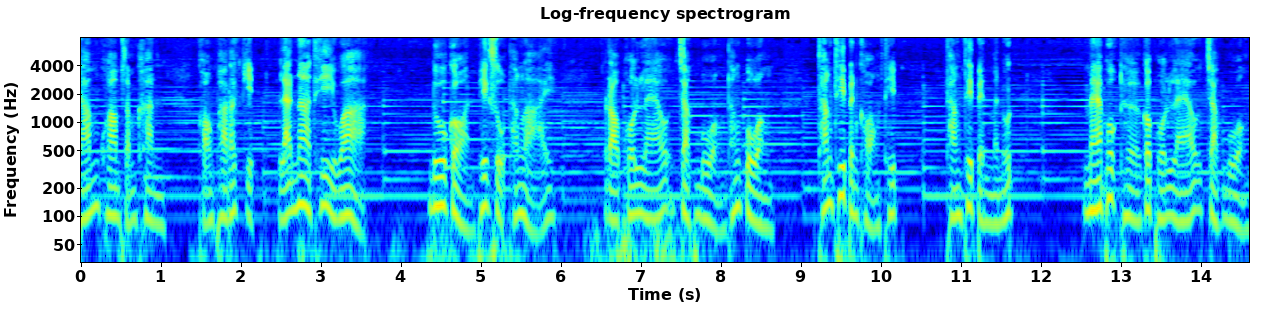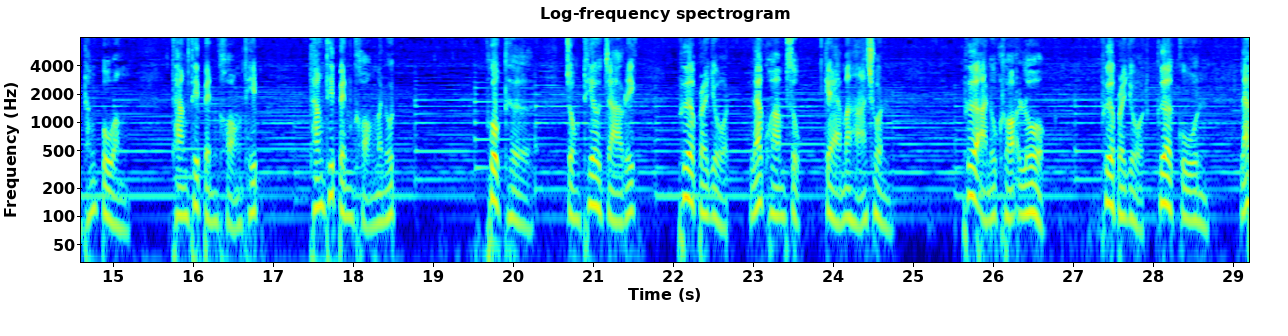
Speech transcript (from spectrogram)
ย้ำความสำคัญของภารกิจและหน้าที่ว่า ดูก่อนภิกษุทั้งหลาย เราพ้นแล้วจากบ่วงทั้งปวง ทั้งที่เป็นของทิพย์ทั้งที่เป็นมนุษย์ แม้พวกเธอก็พ้นแล้วจากบ่วงทั้งปวง ทั้งที่เป็นของทิพย์ทั้งที่เป็นของมนุษย์ พวกเธอจงเที่ยวจาริก เพื่อประโยชน์และความสุขแก่มหาชน เพื่ออนุเคราะห์โลก เพื่อประโยชน์เกื้อกูล และ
